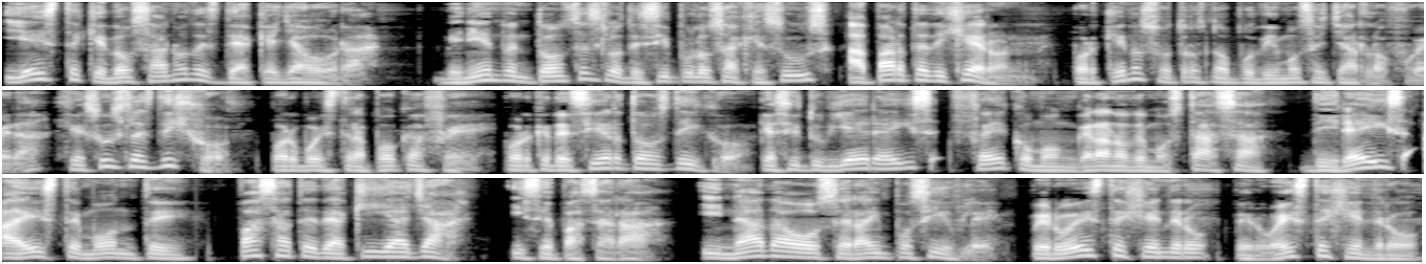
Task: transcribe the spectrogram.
y éste quedó sano desde aquella hora. Viniendo entonces los discípulos a Jesús, aparte dijeron, ¿por qué nosotros no pudimos echarlo fuera? Jesús les dijo, por vuestra poca fe, porque de cierto os digo, que si tuviereis fe como un grano de mostaza, diréis a este monte, pásate de aquí allá, y se pasará, y nada os será imposible. Pero este género, pero este género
